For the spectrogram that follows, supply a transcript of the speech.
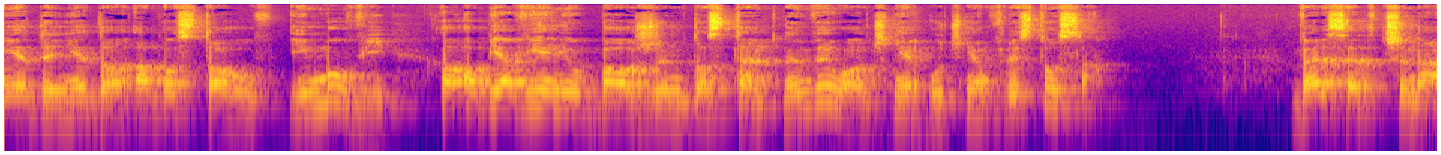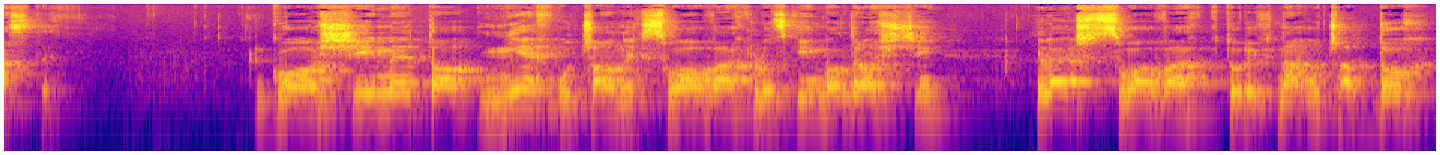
jedynie do apostołów i mówi o objawieniu Bożym dostępnym wyłącznie uczniom Chrystusa. Werset 13. Głosimy to nie w uczonych słowach ludzkiej mądrości, lecz słowach, których naucza duch,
